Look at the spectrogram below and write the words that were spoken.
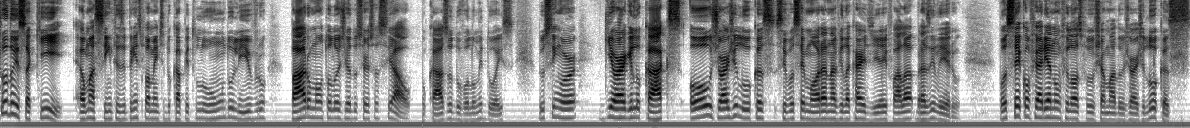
Tudo isso aqui é uma síntese principalmente do capítulo 1 do livro Para uma Ontologia do Ser Social, no caso do volume 2, do senhor Georg Lukács ou Jorge Lucas, se você mora na Vila Cardia e fala brasileiro. Você confiaria num filósofo chamado Jorge Lucas?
